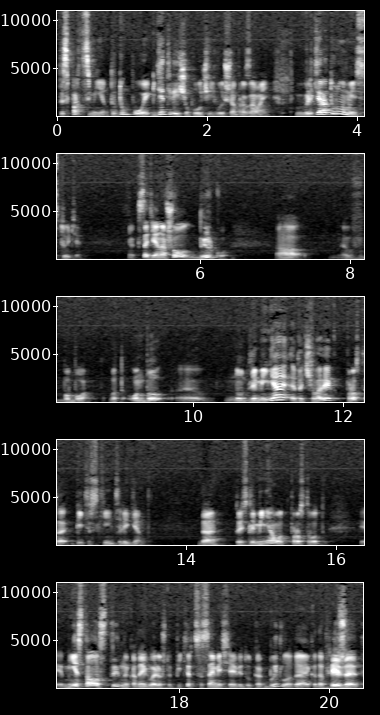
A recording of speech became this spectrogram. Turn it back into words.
Ты спортсмен, ты тупой. Где тебе еще получить высшее образование? В литературном институте. Кстати, я нашел дырку э, в Бобо. Вот он был, э, ну для меня это человек просто питерский интеллигент. Да? То есть для меня вот просто вот мне стало стыдно, когда я говорю, что питерцы сами себя ведут как быдло, да, когда приезжают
